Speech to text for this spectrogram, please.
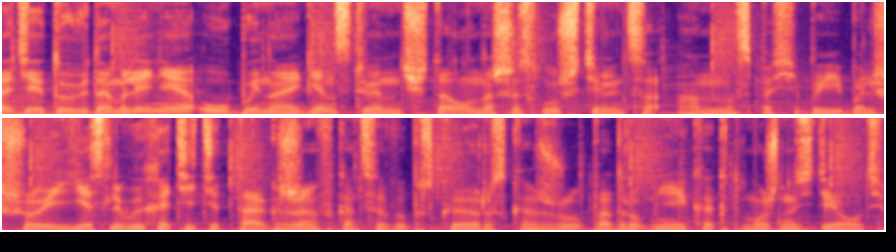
Кстати, это уведомление об иноагентстве начитала наша слушательница Анна. Спасибо ей большое. Если вы хотите также, в конце выпуска расскажу подробнее, как это можно сделать.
